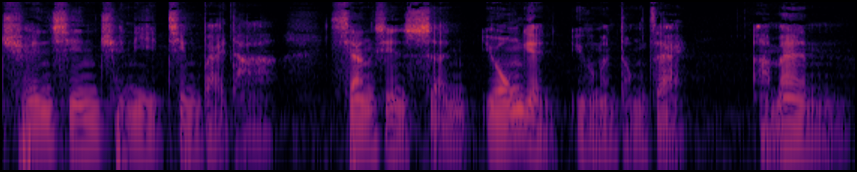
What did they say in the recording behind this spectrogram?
全心全意敬拜他，相信神永远与我们同在。阿门。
